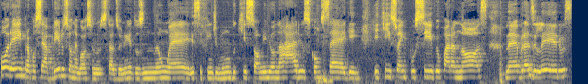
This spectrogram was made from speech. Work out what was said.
Porém, para você abrir o seu negócio nos Estados Unidos, não é esse fim de mundo que só milionários conseguem e que isso é impossível para nós, né, brasileiros.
